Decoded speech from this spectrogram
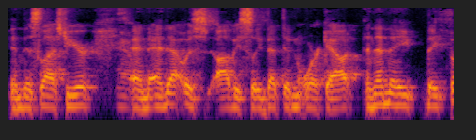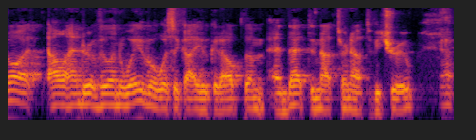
In this last year, yeah. and and that was obviously that didn't work out. And then they they thought Alejandro Villanueva was a guy who could help them, and that did not turn out to be true. Yeah.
